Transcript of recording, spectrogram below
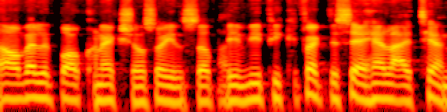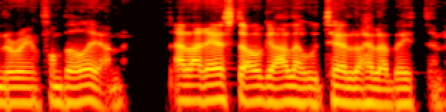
har väldigt bra connections och in, så vi, vi fick faktiskt se hela itineraryn från början. Alla resdagar, alla hotell och hela biten.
